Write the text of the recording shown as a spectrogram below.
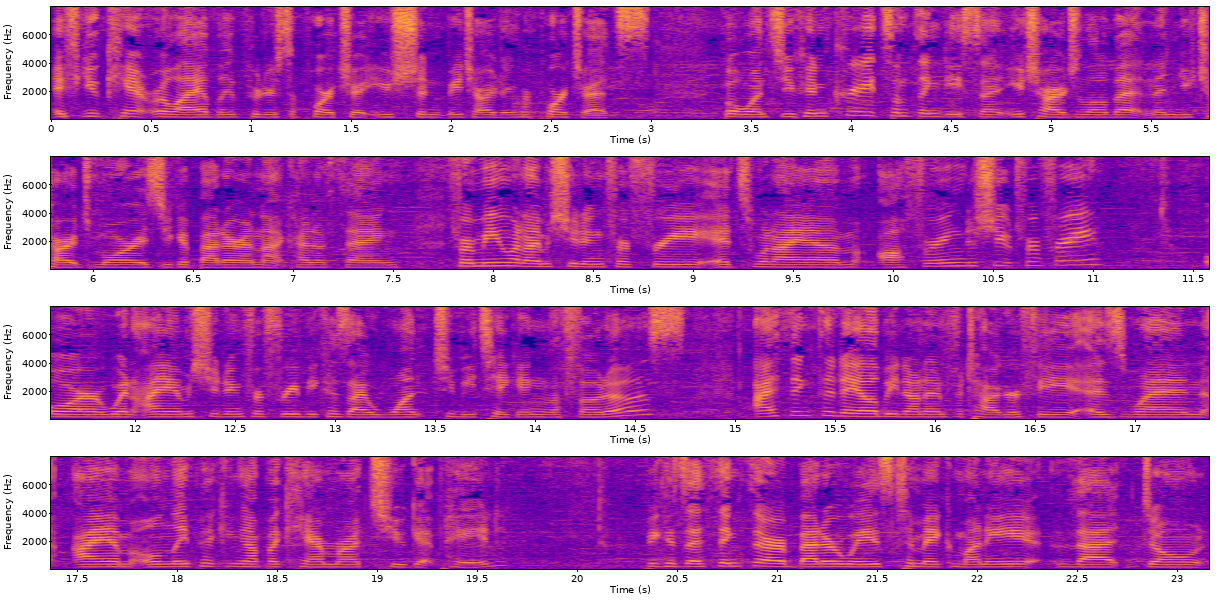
If you can't reliably produce a portrait, you shouldn't be charging for portraits. But once you can create something decent, you charge a little bit and then you charge more as you get better and that kind of thing. For me, when I'm shooting for free, it's when I am offering to shoot for free or when I am shooting for free because I want to be taking the photos. I think the day I'll be done in photography is when I am only picking up a camera to get paid because I think there are better ways to make money that don't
